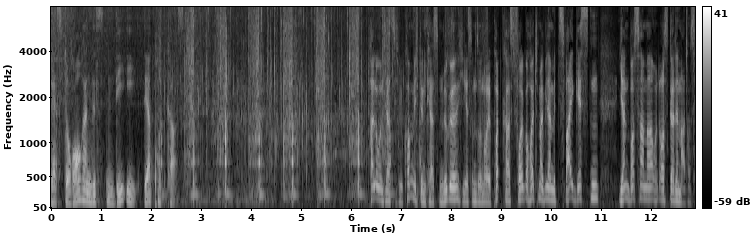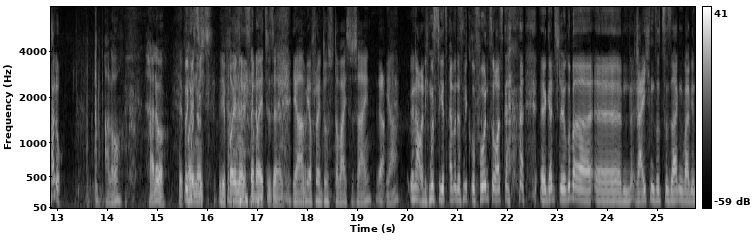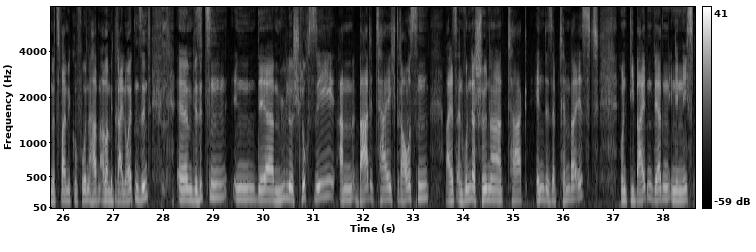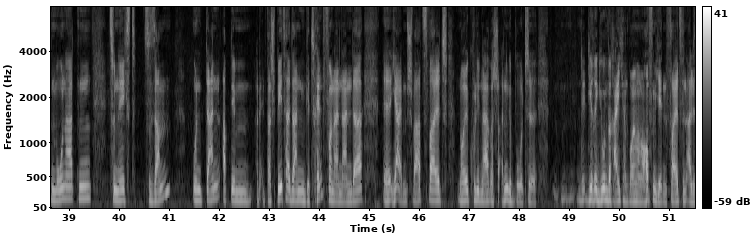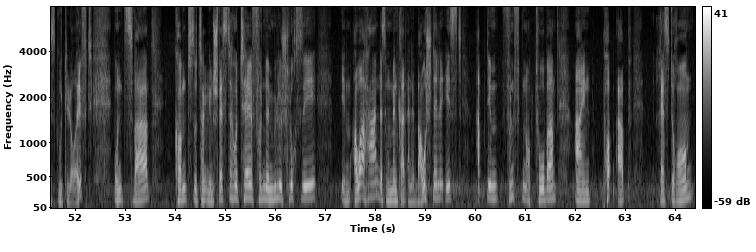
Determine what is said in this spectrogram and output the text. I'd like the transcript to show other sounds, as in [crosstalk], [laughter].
Restaurantranglisten.de, der Podcast. Hallo und herzlich willkommen. Ich bin Kersten Mügge. Hier ist unsere neue Podcast-Folge. Heute mal wieder mit zwei Gästen, Jan Bosshammer und Oskar de Matos. Hallo. Hallo. Hallo. Wir freuen, uns, wir freuen uns dabei zu sein. [laughs] Ja, wir freuen uns dabei zu sein. Ja. ja. Genau, und ich musste jetzt einmal das Mikrofon zu Oskar [laughs] äh, ganz schnell rüber äh, reichen sozusagen, weil wir nur zwei Mikrofone haben, aber mit drei Leuten sind. Ähm, wir sitzen in der Mühle Schluchsee am Badeteich draußen, weil es ein wunderschöner Tag Ende September ist. Und die beiden werden in den nächsten Monaten zunächst zusammen und dann ab dem etwas später dann getrennt voneinander äh, ja im Schwarzwald neue kulinarische Angebote die Region bereichern wollen wir mal hoffen jedenfalls wenn alles gut läuft und zwar kommt sozusagen in dem Schwesterhotel von der Mühle Schluchsee im Auerhahn, das im Moment gerade eine Baustelle ist, ab dem 5. Oktober ein Pop-up Restaurant.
